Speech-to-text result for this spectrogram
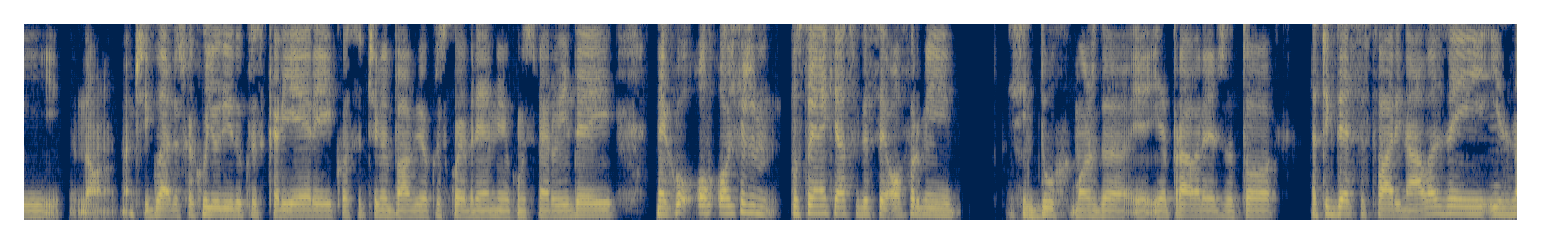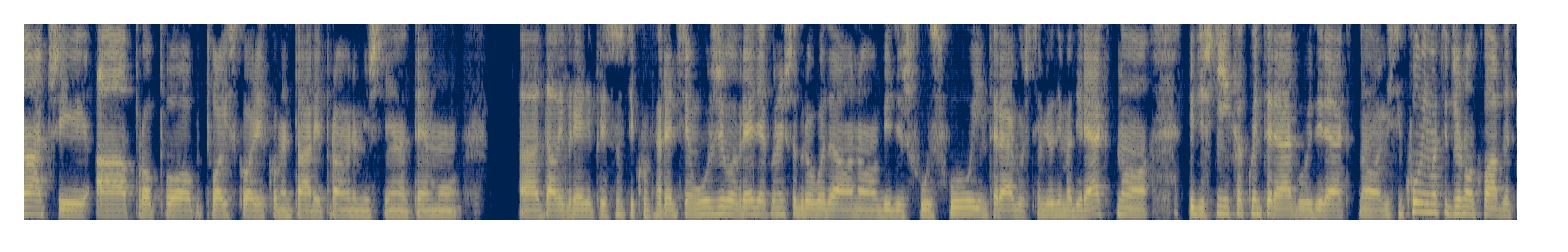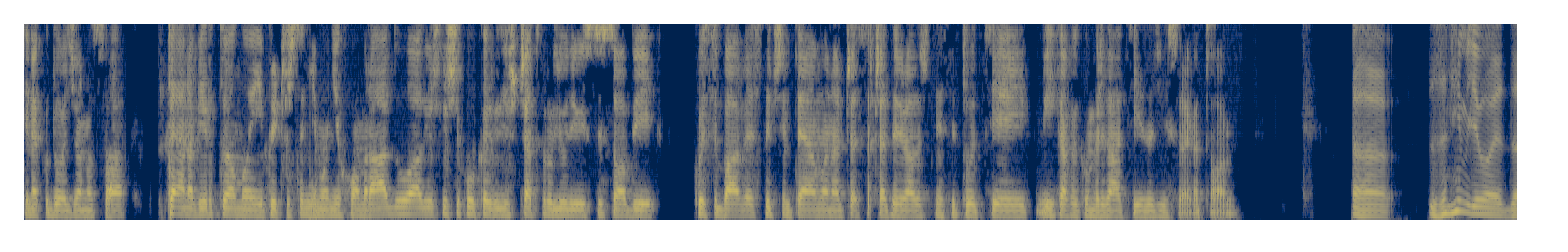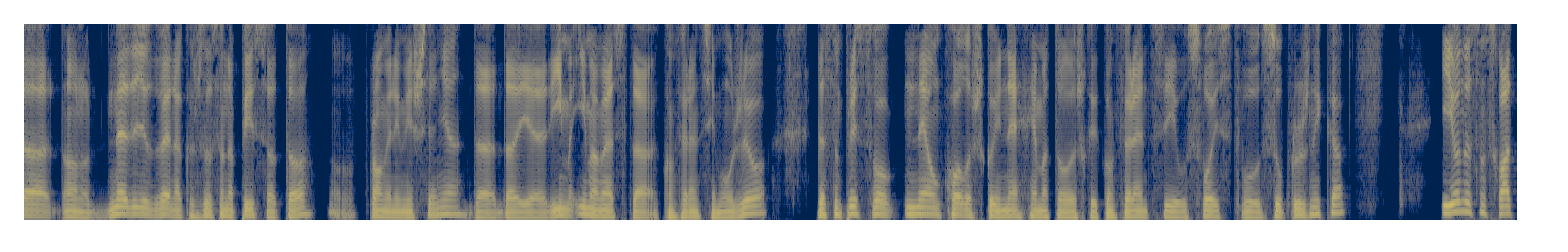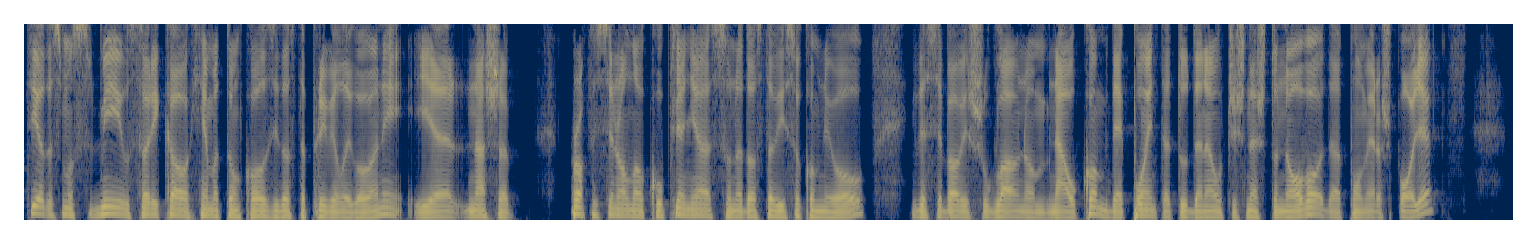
da ono, znači gledaš kako ljudi idu kroz karijere i ko se čime bavio, kroz koje vreme i u kom smeru ide i nekako, hoću kažem, postoji neki aspekt gde se oformi, mislim, duh možda je, je prava reč za to, znači gde se stvari nalaze i, i znači, a propo tvojih skorih komentara i promjene mišljenja na temu a, da li vredi prisusti konferencijama uživo, vredi ako ništa drugo da ono, vidiš who's who, interaguješ s tim ljudima direktno, vidiš njih kako interaguju direktno, mislim cool imati journal club da ti neko dođe ono sa pena virtualno i pričaš sa njima o njihovom radu, ali još više cool kad vidiš četvoro ljudi u istoj sobi koji se bave sličnim temama na, sa četiri različite institucije i, i kakve konverzacije izađu iz svega toga. Uh, Zanimljivo je da, ono, nedelju dve nakon što sam napisao to, promeni mišljenja, da, da je, ima, ima mesta konferencijama uživo, da sam prisustvovao neonkološkoj i nehematološkoj konferenciji u svojstvu supružnika i onda sam shvatio da smo mi u stvari kao hematonkolozi dosta privilegovani, jer naša profesionalna okupljanja su na dosta visokom nivou, gde se baviš uglavnom naukom, gde je poenta tu da naučiš nešto novo, da pomeraš polje.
